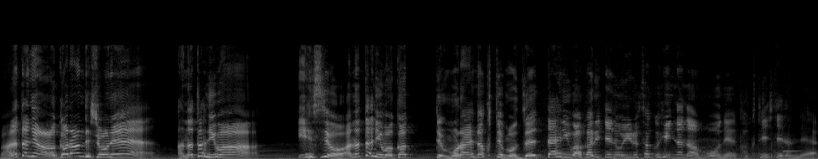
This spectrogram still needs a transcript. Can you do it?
あなたにはわからんでしょうねあなたには、いいっすよ。あなたに分かってもらえなくても絶対に分かり手のいる作品なのはもうね、確定してるんで。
